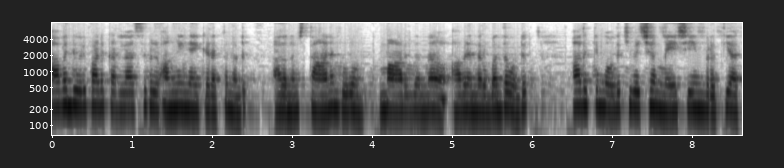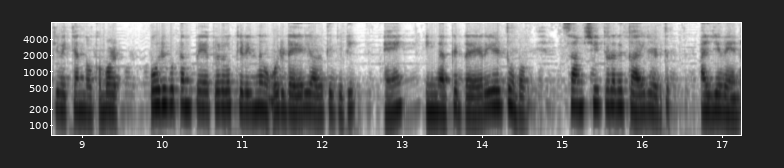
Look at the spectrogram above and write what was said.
അവന്റെ ഒരുപാട് കടലാസുകൾ അങ്ങിങ്ങായി കിടക്കുന്നുണ്ട്. അതൊന്നും സ്ഥാനം പോലും മാറില്ലെന്ന് അവന് നിർബന്ധമുണ്ട്. അതൊക്കെ ഒതുക്കി വെച്ച മേശയും വൃത്തിയാക്കി വെക്കാൻ നോക്കുമ്പോൾ ഒരു കൂട്ടം പേപ്പറുകൾക്കിടയിൽ ഒരു ഡയറി അവൾക്ക് കിട്ടി. ഏ ഇങ്ങനെ ഡയറി എഴുത്തുണ്ടോ? സംശയത്തോടെ അത് കയ്യിലെടുത്ത്. അയ്യ വേണ്ട.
